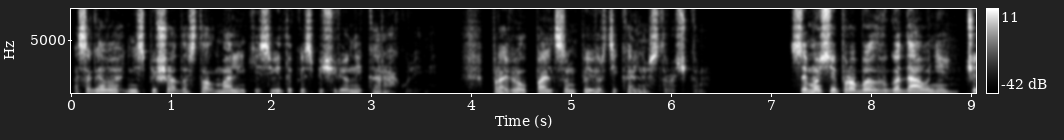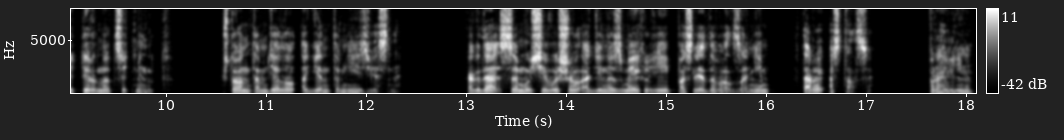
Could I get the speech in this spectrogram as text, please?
Асагава не спеша достал маленький свиток, испещренный каракулями. Провел пальцем по вертикальным строчкам. Самуси пробыл в Годауне 14 минут. Что он там делал, агентам неизвестно. Когда Самуси вышел, один из моих людей последовал за ним, второй остался. — Правильно,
